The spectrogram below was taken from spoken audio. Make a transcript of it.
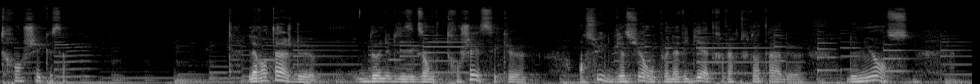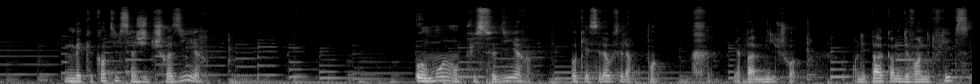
tranché que ça. L'avantage de donner des exemples tranchés, c'est que ensuite, bien sûr, on peut naviguer à travers tout un tas de, de nuances, mais que quand il s'agit de choisir, au moins on puisse se dire, ok, c'est là où c'est là, point. il n'y a pas mille choix. On n'est pas comme devant Netflix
